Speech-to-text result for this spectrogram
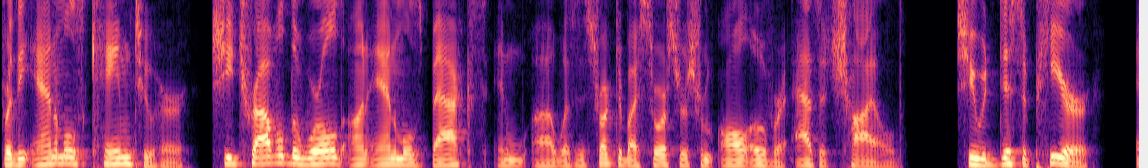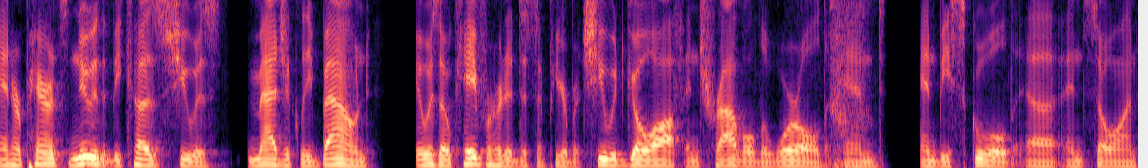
for the animals came to her. She traveled the world on animals' backs and uh, was instructed by sorcerers from all over as a child. She would disappear, and her parents knew that because she was magically bound, it was okay for her to disappear, but she would go off and travel the world and and be schooled uh, and so on.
